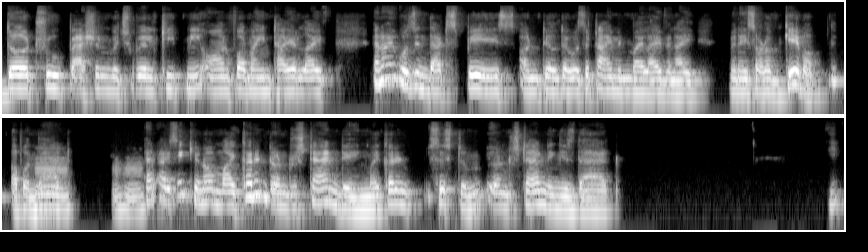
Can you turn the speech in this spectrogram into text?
the true passion which will keep me on for my entire life. And i was in that space until there was a time in my life when i when i sort of gave up up on that. Mm-hmm. mm-hmm. and i think you know my current understanding my current system understanding is that you,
